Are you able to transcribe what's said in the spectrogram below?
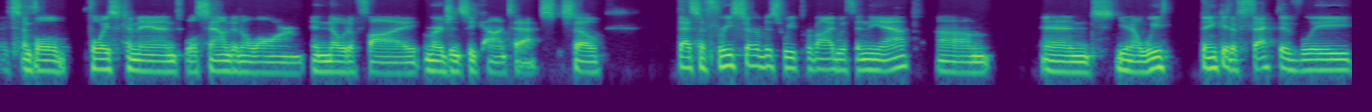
a simple voice command will sound an alarm and notify emergency contacts. So that's a free service we provide within the app. Um, and, you know, we think it effectively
